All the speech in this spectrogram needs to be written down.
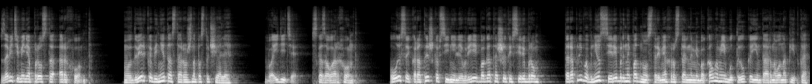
Зовите меня просто Архонт». В дверь кабинета осторожно постучали. «Войдите», – сказал Архонт. Лысый коротышка в синей ливреи, богато шитый серебром, торопливо внес серебряный поднос с тремя хрустальными бокалами и бутылкой янтарного напитка.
